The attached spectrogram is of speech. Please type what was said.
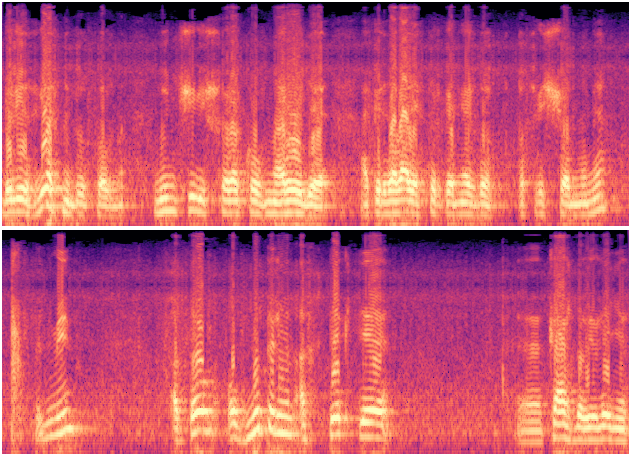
были известны, безусловно, но не учились широко в народе, а передавались только между посвященными людьми о том, о внутреннем аспекте каждого явления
